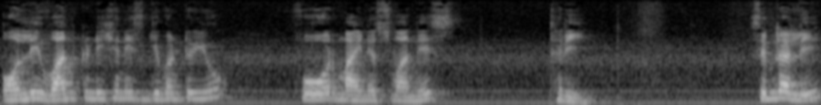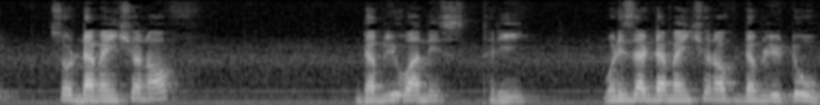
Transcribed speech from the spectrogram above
only one condition is given to you. 4 minus 1 is 3. Similarly, so dimension of W1 is 3. What is the dimension of W2?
